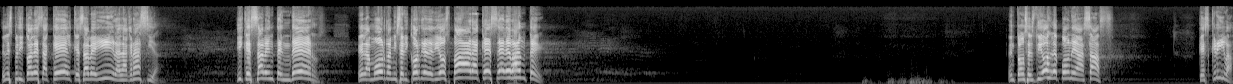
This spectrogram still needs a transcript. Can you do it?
El espiritual es aquel que sabe ir a la gracia y que sabe entender el amor, la misericordia de Dios para que se levante. Entonces Dios le pone a Asaf que escriba,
